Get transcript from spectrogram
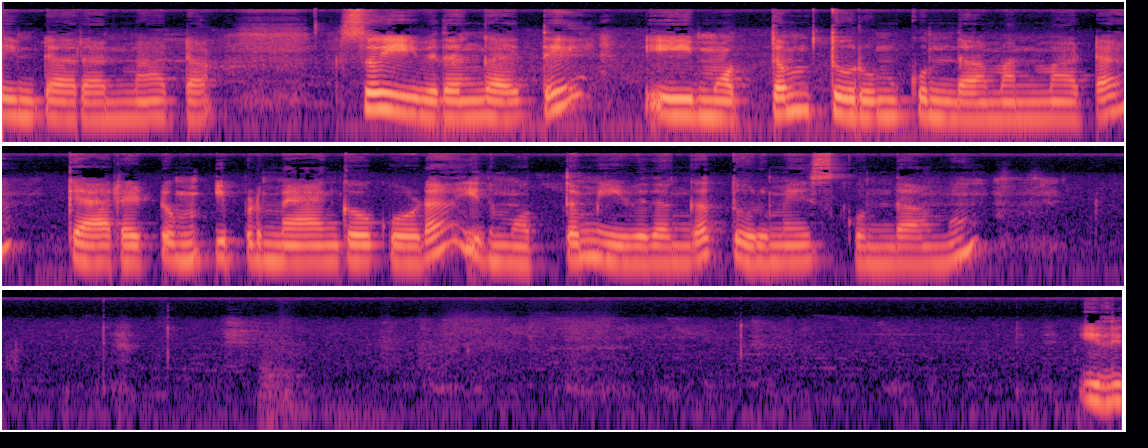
తింటారనమాట సో ఈ విధంగా అయితే ఈ మొత్తం తురుముకుందామన్నమాట. క్యారెట్ ఇప్పుడు మ్యాంగో కూడా ఇది మొత్తం ఈ విధంగా తురిమేసుకుందాము. ఇది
